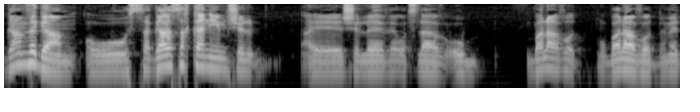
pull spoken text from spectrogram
גם וגם, הוא סגר שחקנים של, אה, של אה, ורוצלב, הוא בא לעבוד, הוא בא לעבוד, באמת.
